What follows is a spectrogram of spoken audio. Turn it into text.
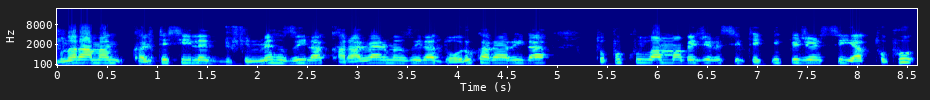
Buna rağmen kalitesiyle, düşünme hızıyla, karar verme hızıyla, doğru kararıyla, topu kullanma becerisi, teknik becerisi ya topu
